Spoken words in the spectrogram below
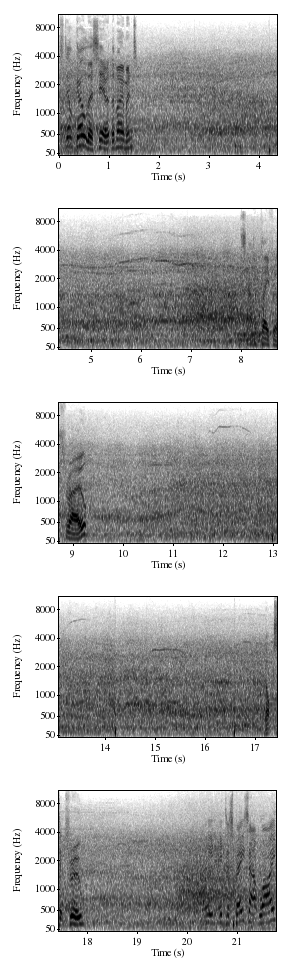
Still goalless here at the moment. It's out of play for a throw. Knocks it through. Played into space out wide.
